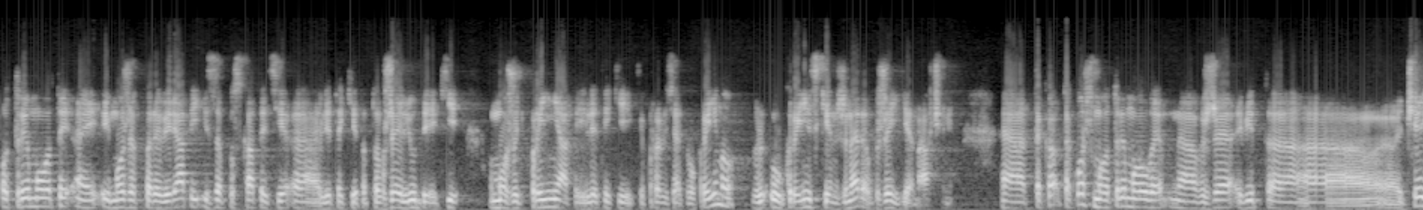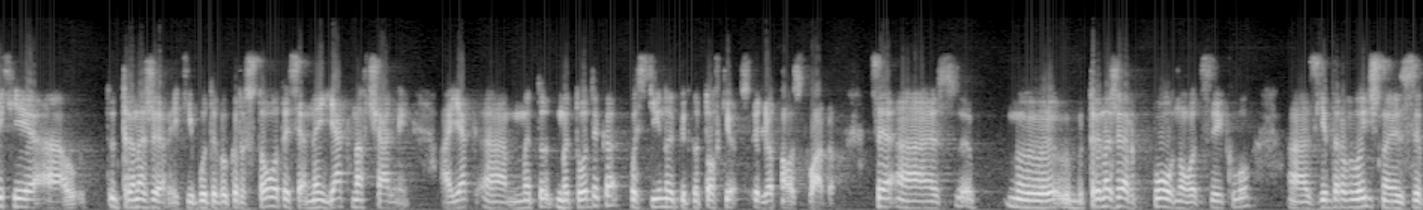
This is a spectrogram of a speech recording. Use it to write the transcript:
отримувати е, і може перевіряти і запускати ці е, літаки. Тобто, вже люди, які можуть прийняти літаки, які прилетять в Україну, українські інженери вже є навчені. Е, Також ми отримували е, вже від е, Чехії е, тренажер, який буде використовуватися не як навчальний, а як е, методика постійної підготовки льотного складу. Це е, ну, тренажер повного циклу е, з гідравлічною, з,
